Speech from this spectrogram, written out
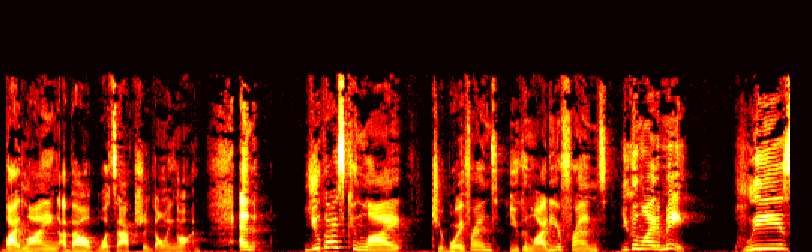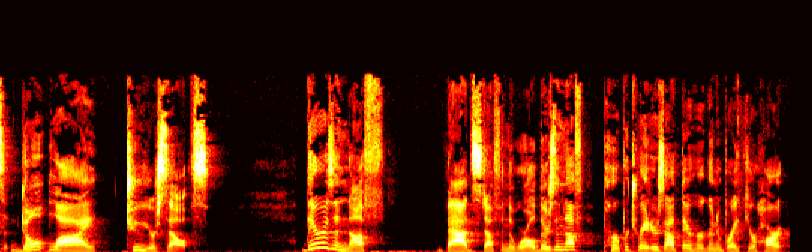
by lying about what's actually going on. And you guys can lie to your boyfriends, you can lie to your friends, you can lie to me. Please don't lie to yourselves. There is enough bad stuff in the world. There's enough perpetrators out there who are going to break your heart.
